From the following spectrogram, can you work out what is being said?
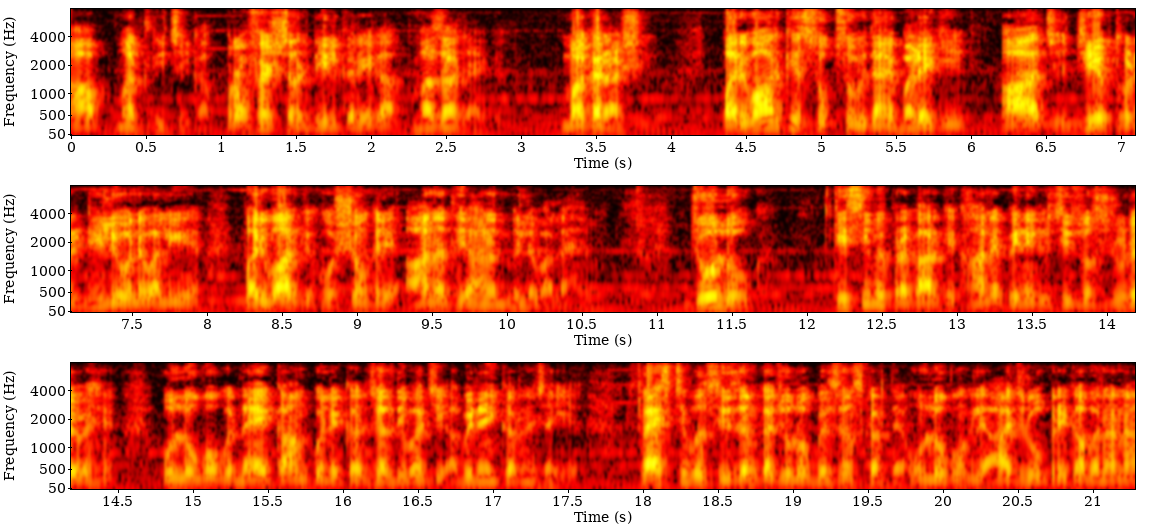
आप मत लीजिएगा। प्रोफेशनल डील करेगा, मज़ा आ जाएगा। मकर राशि, परिवार की सुख सुविधाएँ बढ़ेगी, आज जेब थोड़ी ढीली होने वाली है, परिवार की खुशियों के लिए आनंद ही आनंद मिलने वाला है। जो लोग किसी भी प्रकार के खाने पीने की चीज़ों से जुड़े हुए हैं। उन लोगों को नए काम को लेकर जल्दीबाजी अभी नहीं करनी चाहिए। फेस्टिवल सीज़न का जो लोग बिज़नेस करते हैं, उन लोगों के लिए आज रूपरेखा बनाना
